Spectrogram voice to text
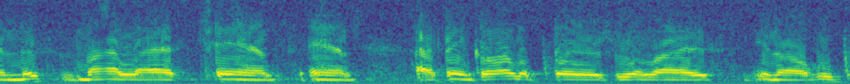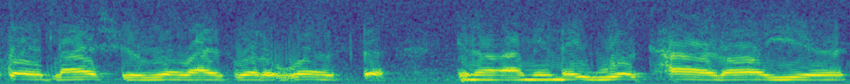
and this is my last chance. And I think all the players realize, you know, who played last year realize what it was to, you know, I mean, they worked hard all year,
